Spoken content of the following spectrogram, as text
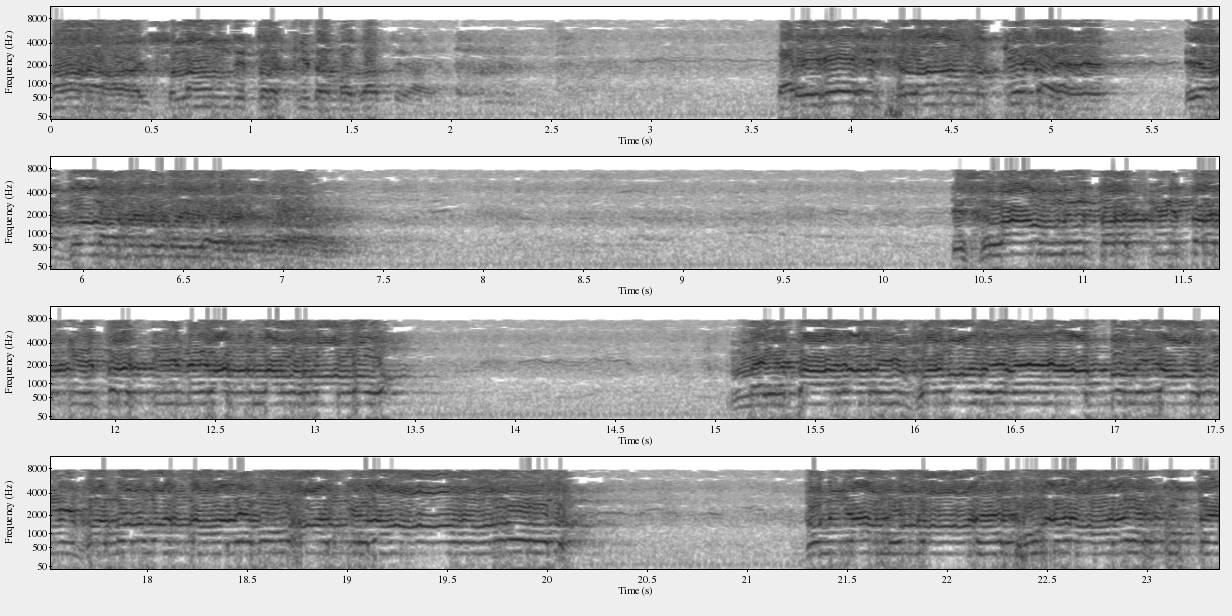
ہاں،, ہاں اسلام کی ترقی کا مزہ تو آیا۔ پر یہ اسلام کہتا ہے، یہ عبداللہ بن ربئی والا اسلام ہے۔ اسلام کی ترقی ترقی ترقی کی رچنا بنا لو۔ میرے تاجا بھی فرما دے رہے ہیں دنیا جی فضل میں ڈالے وہ ہاتھ دنیا مردار ہے ڈھونڈنے والے کتے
